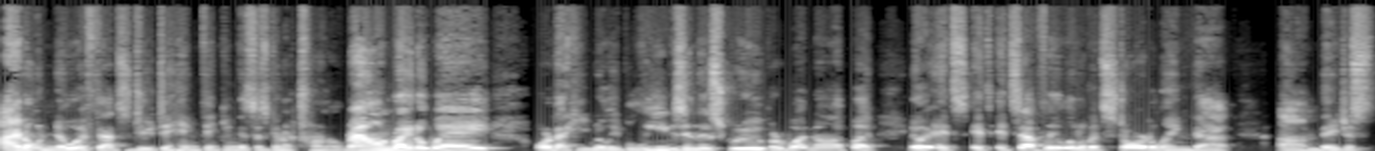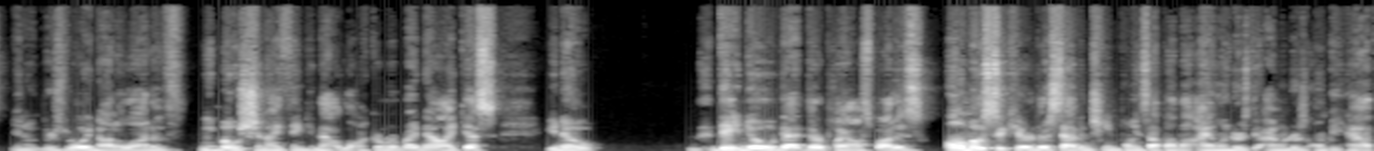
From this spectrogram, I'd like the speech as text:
I don't know if that's due to him thinking this is going to turn around right away or that he really believes in this group or whatnot. But you know, it's it's it's definitely a little bit startling that um, they just you know there's really not a lot of emotion I think in that locker room right now. I guess you know they know that their playoff spot is almost secure. They're 17 points up on the Islanders. The Islanders only have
